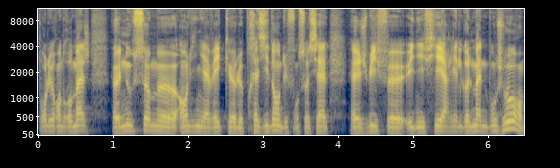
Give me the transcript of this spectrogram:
Pour lui rendre hommage, euh, nous sommes euh, en ligne avec euh, le président du Fonds social juif unifié, Ariel Goldman. Bonjour.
